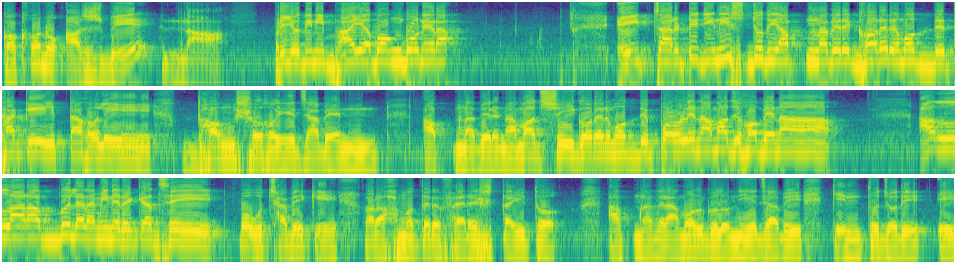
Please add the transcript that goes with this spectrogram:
কখনো আসবে না। প্রিয় দিনী ভাই এবং বোনেরা এই চারটি জিনিস যদি আপনাদের ঘরের মধ্যে থাকে, তাহলে ধ্বংস হয়ে যাবেন। আপনাদের নামাজ সেই ঘরের মধ্যে পড়লে নামাজ হবে না। আল্লাহ রাব্বুল আলামিনের কাছে পৌঁছাবে কে? রহমতের ফেরেশতাই তো। আপনাদের আমলগুলো নিয়ে যাবে। কিন্তু যদি এই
